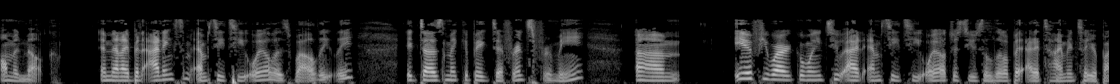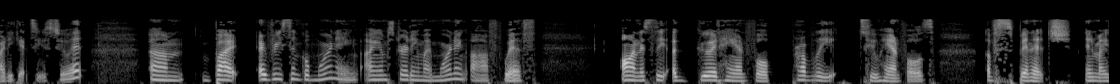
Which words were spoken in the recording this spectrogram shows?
almond milk. And then I've been adding some MCT oil as well lately. It does make a big difference for me. Um, if you are going to add MCT oil, just use a little bit at a time until your body gets used to it. Um, but every single morning, I am starting my morning off with honestly a good handful, probably two handfuls of spinach in my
